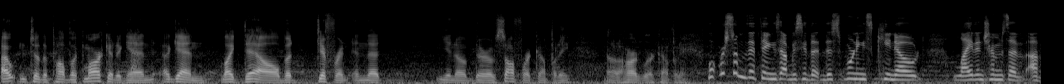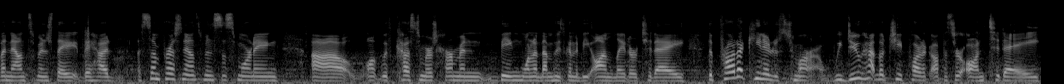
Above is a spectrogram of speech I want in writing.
out into the public market again. Again, like Dell, but different in that, you know, they're a software company, not a hardware company. What were some of the things, obviously, that this morning's keynote, light in terms of, of announcements, they, they had some press announcements this morning uh, with customers, Harman being one of them who's going to be on later today. The product keynote is tomorrow. We do have the Chief Product Officer on today,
